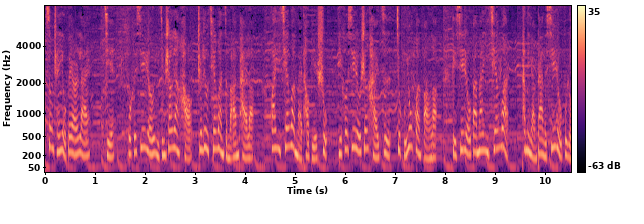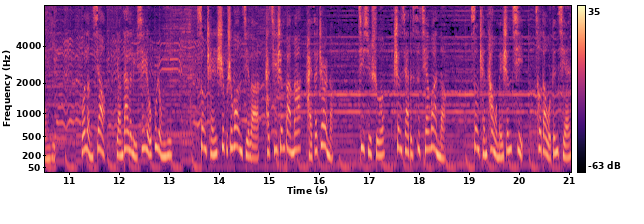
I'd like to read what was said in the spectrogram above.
宋晨有备而来，姐，我和心柔已经商量好这六千万怎么安排了，花一千万买套别墅，以后心柔生孩子就不用换房了，给心柔爸妈一千万，他们养大了心柔不容易。我冷笑，养大了吕心柔不容易。宋晨是不是忘记了他亲生爸妈还在这儿呢？继续说，剩下的四千万呢？宋晨看我没生气，凑到我跟前，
